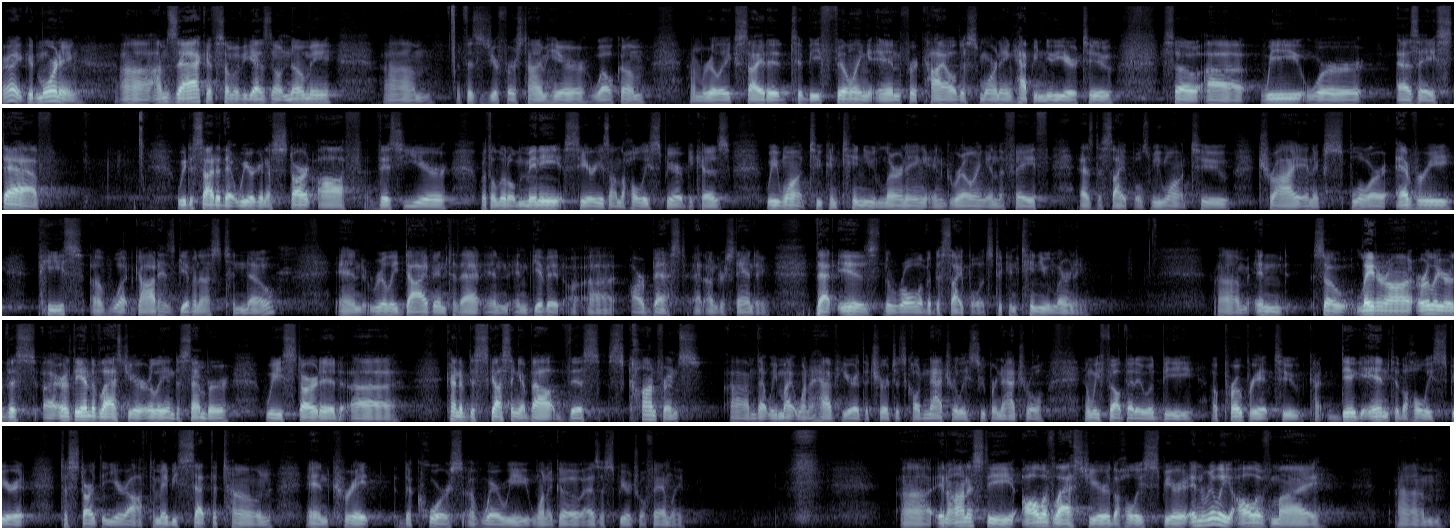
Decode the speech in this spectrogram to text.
All right, good morning. Uh, I'm Zach. If some of you guys don't know me, um, if this is your first time here, welcome. I'm really excited to be filling in for Kyle this morning. Happy New Year, too. So, uh, we were, as a staff, we decided that we are going to start off this year with a little mini series on the Holy Spirit because we want to continue learning and growing in the faith as disciples. We want to try and explore every piece of what God has given us to know and really dive into that and, and give it uh, our best at understanding. That is the role of a disciple, it's to continue learning. Um, and so later on, earlier this, uh, or at the end of last year, early in December, we started uh, kind of discussing about this conference um, that we might want to have here at the church. It's called Naturally Supernatural, and we felt that it would be appropriate to dig into the Holy Spirit to start the year off, to maybe set the tone and create the course of where we want to go as a spiritual family. Uh, in honesty, all of last year, the Holy Spirit, and really all of my um,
